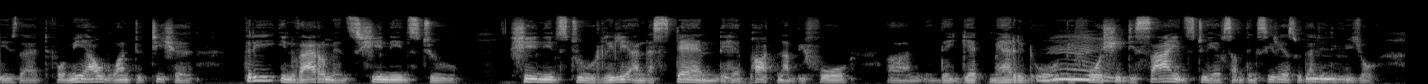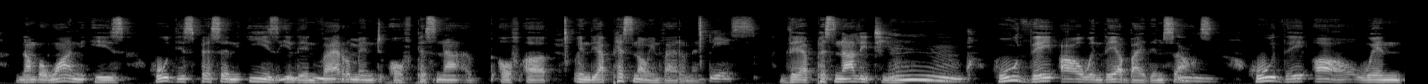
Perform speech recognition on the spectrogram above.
is that for me, I would want to teach her three environments she needs to she needs to really understand her partner before um, they get married or hmm. before she decides to have something serious with that hmm. individual. Number one is who this person is in the hmm. environment of personal of uh, in their personal environment. Yes. their personality, who they are when they are by themselves, who they are when,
